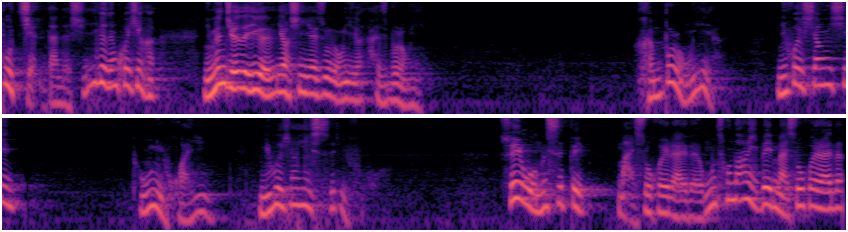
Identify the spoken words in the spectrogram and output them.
不简单的心。一个人会信很，你们觉得一个人要信耶稣容易还是不容易？很不容易啊！你会相信？童女怀孕，你会相信死里复活？所以我们是被买赎回来的。我们从哪里被买赎回来的？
